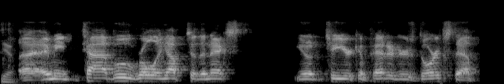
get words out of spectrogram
Yeah. Uh, I mean, taboo rolling up to the next, you know, to your competitor's doorstep.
